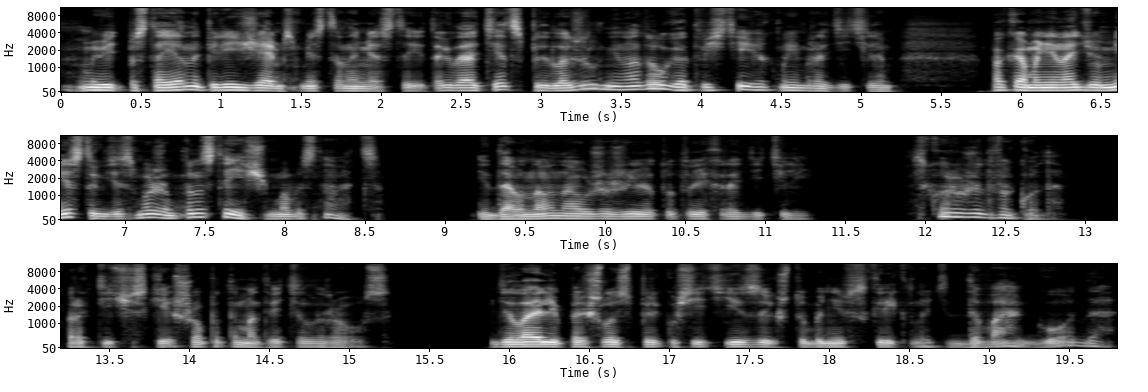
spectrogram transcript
Мы ведь постоянно переезжаем с места на место, и тогда отец предложил ненадолго отвезти ее к моим родителям, пока мы не найдем место, где сможем по-настоящему обосноваться. И давно она уже живет у твоих родителей? Скоро уже два года, — практически шепотом ответил Роуз. Дилайле пришлось прикусить язык, чтобы не вскрикнуть. Два года!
